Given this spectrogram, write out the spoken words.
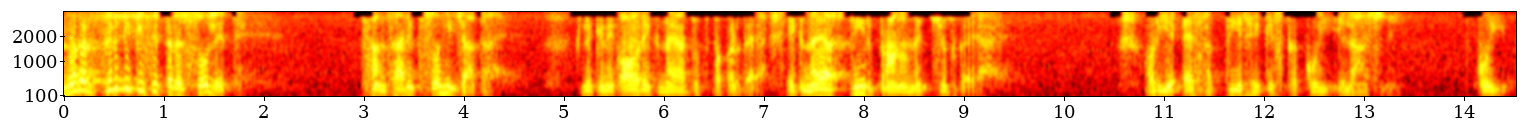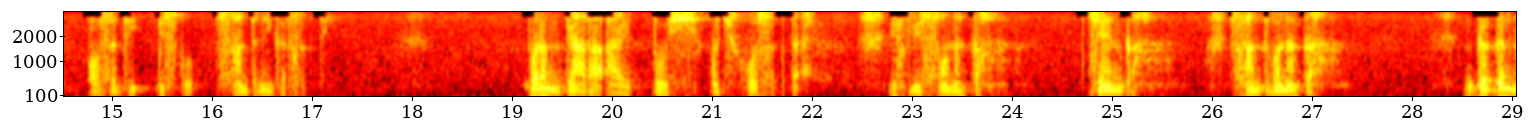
मगर फिर भी किसी तरह सो लेते। सांसारिक सो ही जाता है। लेकिन एक और एक नया दुख पकड़ गया। एक नया तीर प्राणों में चुभ गया है। और ये ऐसा तीर है कि इसका कोई इलाज नहीं। कोई औषधि इसको शांत नहीं कर सकती। परम प्यारा आए तो कुछ हो सकता है। इसलिए सोना कहा? चैन कहा? सांत्वना कहा? गगन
